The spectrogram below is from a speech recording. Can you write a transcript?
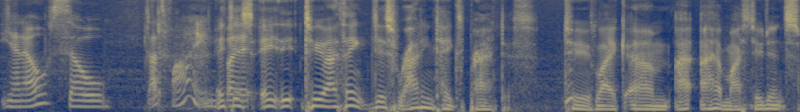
you know, so that's fine. It but just it, it, too. I think just writing takes practice too. Like um, I, I have my students.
